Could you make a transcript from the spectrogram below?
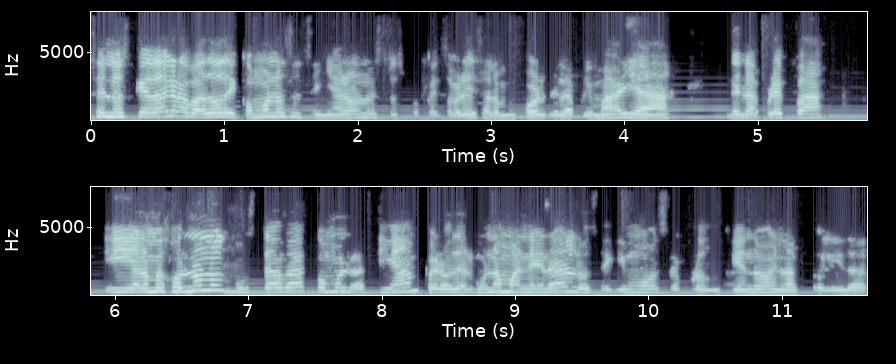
se nos queda grabado de cómo nos enseñaron nuestros profesores, a lo mejor de la primaria, de la prepa, y a lo mejor no nos gustaba cómo lo hacían, pero de alguna manera lo seguimos reproduciendo en la actualidad.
